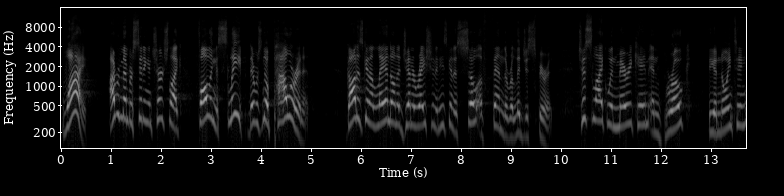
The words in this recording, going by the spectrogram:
Why? I remember sitting in church like falling asleep. There was no power in it. God is going to land on a generation and he's going to so offend the religious spirit. Just like when Mary came and broke the anointing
